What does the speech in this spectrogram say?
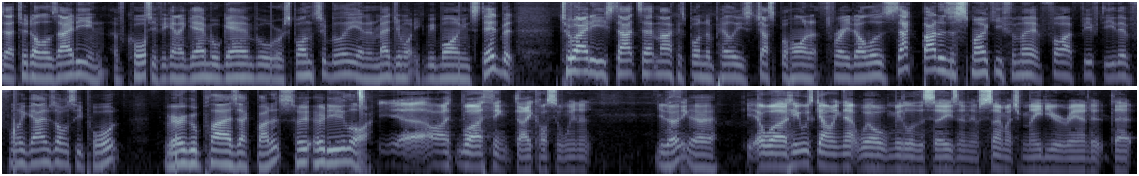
uh, $2.80. And, of course, if you're going to gamble, gamble responsibly and imagine what you could be buying instead. But 280 he starts at. Marcus Bontempelli's just behind at $3. Zach Butters a smoky for me at 550 They've won games, obviously, Port. Very good player, Zach Butters. Who, who do you like? Yeah, I, well, I think Daicos will win it. You do? I think- yeah. Yeah, well, he was going that well middle of the season. There was so much media around it that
